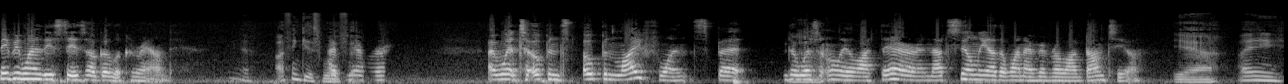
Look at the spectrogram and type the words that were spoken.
Maybe one of these days I'll go look around. Yeah, I think it's worth I've it. never. I went to Open Open Life once, but there Yeah. wasn't really a lot there, and that's the only other one I've ever logged onto. Yeah, I.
